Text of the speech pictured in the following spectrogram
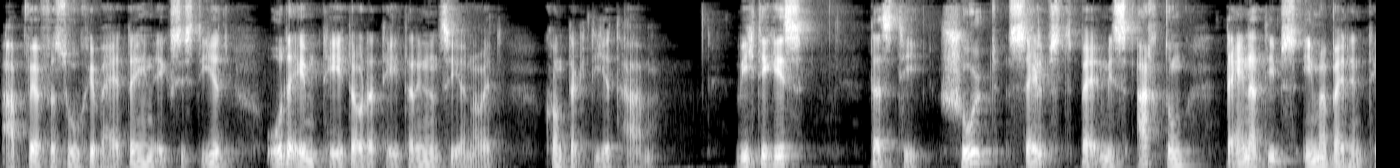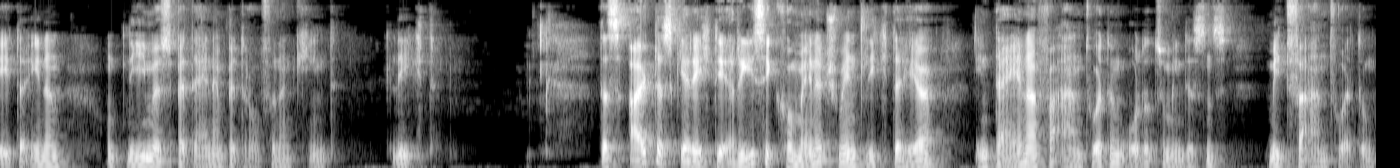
Abwehrversuche weiterhin existiert oder eben Täter oder Täterinnen sie erneut kontaktiert haben. Wichtig ist, dass die Schuld selbst bei Missachtung deiner Tipps immer bei den Täterinnen und niemals bei deinem betroffenen Kind liegt. Das altersgerechte Risikomanagement liegt daher in deiner Verantwortung oder zumindest Mitverantwortung.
